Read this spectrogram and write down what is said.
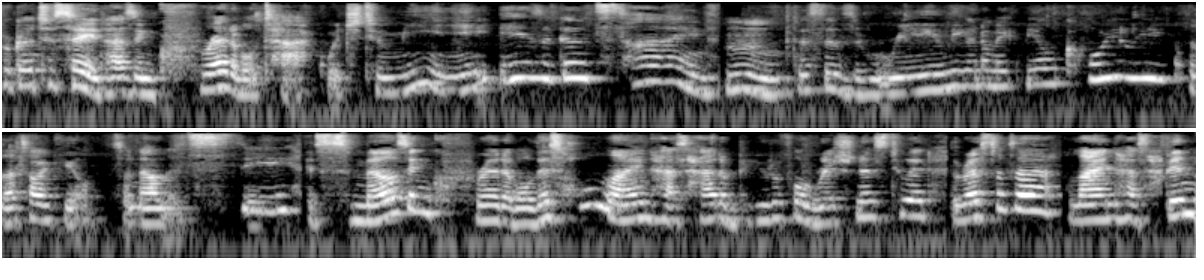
Forgot to say it has incredible tack, which to me is a good sign. Hmm, this is really gonna all coily. That's how I feel. So now let's see. It smells incredible. This whole line has had a beautiful richness to it. The rest of the line has been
